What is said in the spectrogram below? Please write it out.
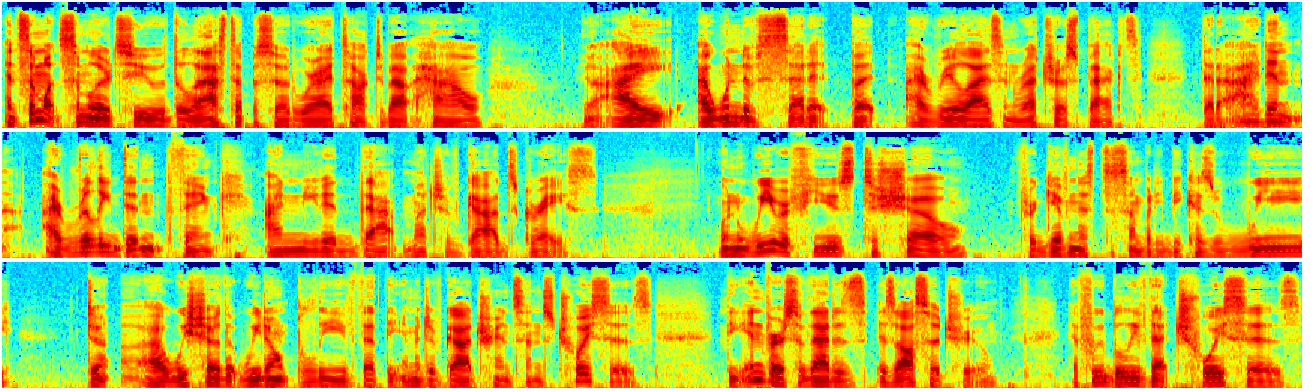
And somewhat similar to the last episode where I talked about how you know, I I wouldn't have said it, but I realize in retrospect that I didn't I really didn't think I needed that much of God's grace. When we refuse to show forgiveness to somebody because we uh, we show that we don't believe that the image of God transcends choices, the inverse of that is, is also true. If we believe that choices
